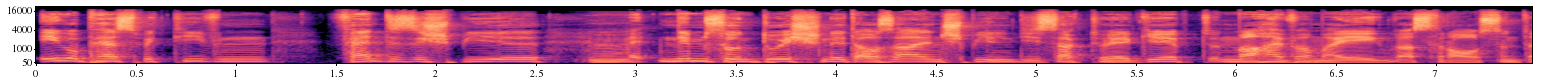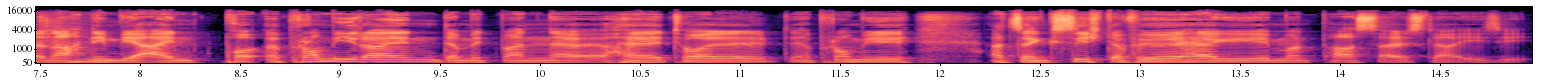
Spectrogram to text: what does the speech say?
Ego-Perspektiven, Fantasy-Spiel, äh, nimm so einen Durchschnitt aus allen Spielen, die es aktuell gibt und mach einfach mal irgendwas raus. Und danach nehmen wir einen po äh, Promi rein, damit man, äh, hey, toll, der Promi hat sein Gesicht dafür hergegeben und passt, alles klar, easy.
